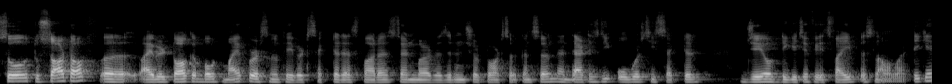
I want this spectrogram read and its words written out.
So to start off, uh, I will talk about my personal favorite sector as far as 10 bar residential plots are concerned, and that is the overseas sector J of D H A phase five Islamabad ठीक है?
